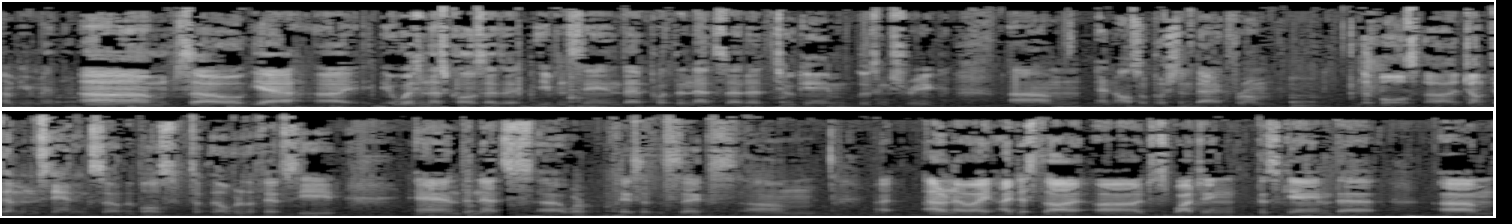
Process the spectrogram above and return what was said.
I'm human. Um, so, yeah, uh, it wasn't as close as it even seemed. That put the Nets at a two-game losing streak, um, and also pushed them back from the Bulls, uh, jumped them in the standings, so the Bulls took over the fifth seed and the Nets uh, were placed at the sixth. Um, I, I don't know. I, I just thought, uh, just watching this game, that um,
